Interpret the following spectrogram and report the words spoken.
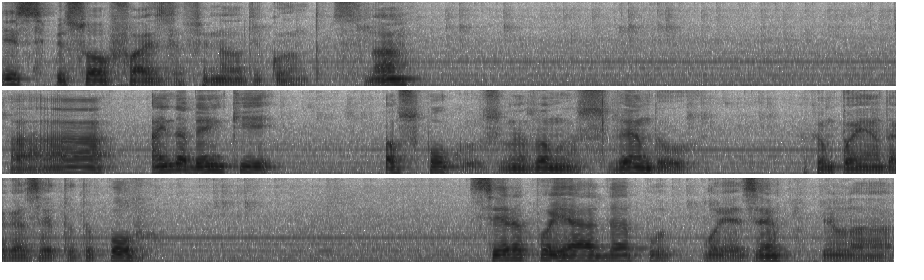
esse pessoal faz, afinal de contas, né? Ah, ainda bem que aos poucos nós vamos vendo a campanha da Gazeta do Povo ser apoiada, por, por exemplo, pela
